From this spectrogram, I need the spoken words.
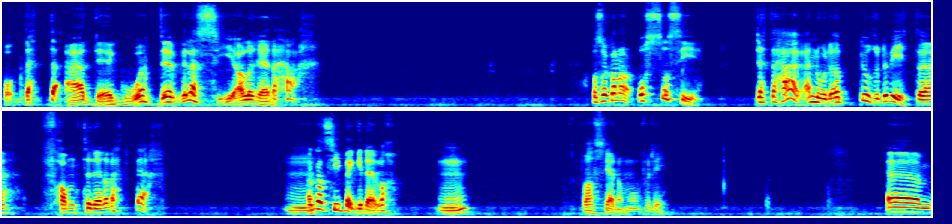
på. Dette er det gode. Det vil jeg si allerede her. Og så kan han også si dette her er noe dere burde vite fram til dere vet bedre. Mm. Han kan si begge deler. Mm. Hva sier du om de? Um,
